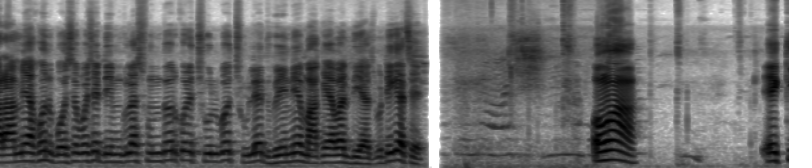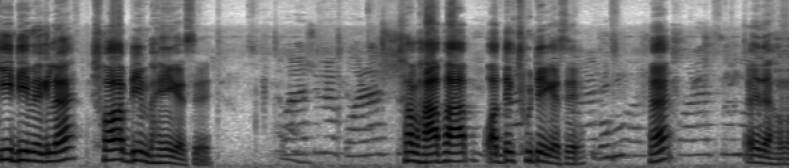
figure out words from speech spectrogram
আর আমি এখন বসে বসে ডিমগুলো সুন্দর করে ছুলবো, ছুলে ধুয়ে নিয়ে মাকে আবার দিয়ে আসব, ঠিক আছে? ও মা, এ কি ডিম এগুলা? সব ডিম ভেঙে গেছে। সব হাফ হাফ, অর্ধেক ছুটে গেছে। হ্যাঁ? এই দেখো।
